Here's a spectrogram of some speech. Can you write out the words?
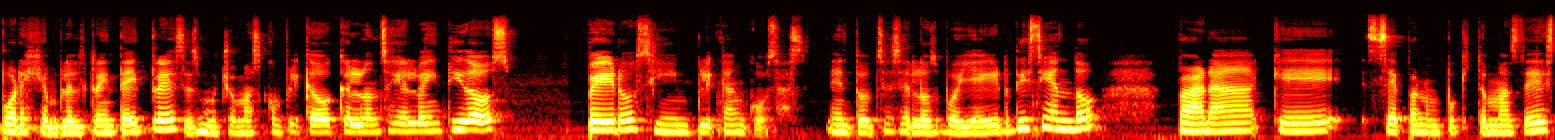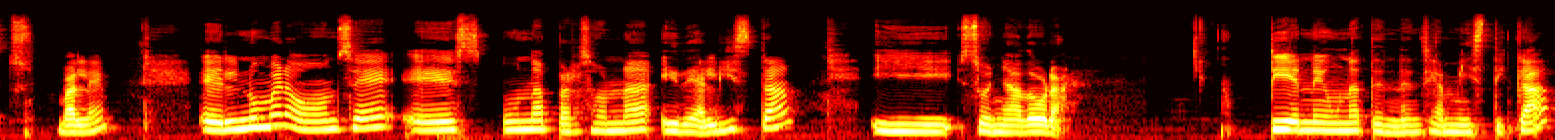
Por ejemplo, el 33 es mucho más complicado que el 11 y el 22, pero sí implican cosas. Entonces se los voy a ir diciendo para que sepan un poquito más de esto, ¿vale? El número 11 es una persona idealista y soñadora tiene una tendencia mística.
